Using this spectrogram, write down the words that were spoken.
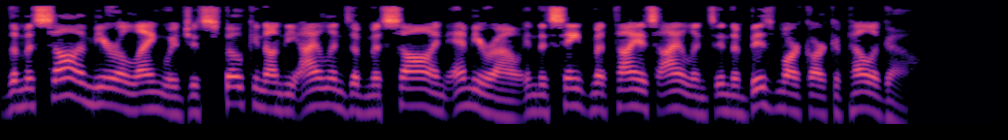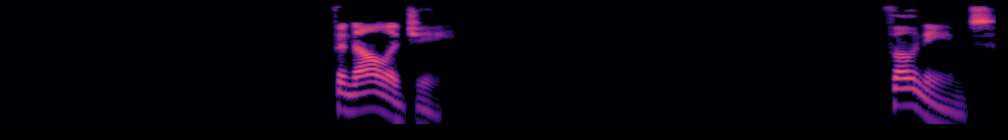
The Mussau Emira language is spoken on the islands of Mussau and Emirau in the St. Matthias Islands in the Bismarck Archipelago. Phonology. Phonemes.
